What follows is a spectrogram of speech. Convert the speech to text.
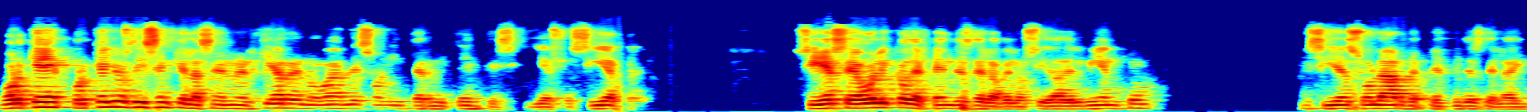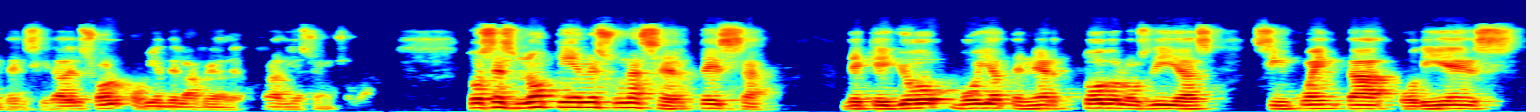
¿Por qué? Porque ellos dicen que las energías renovables son intermitentes y eso es cierto. Si es eólico, dependes de la velocidad del viento. Si es solar, dependes de la intensidad del sol o bien de la radiación solar. Entonces, no tienes una certeza de que yo voy a tener todos los días 50 o 10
